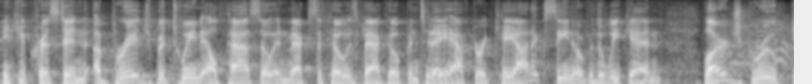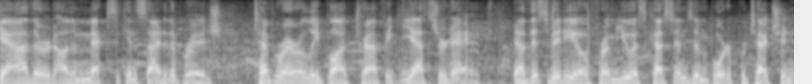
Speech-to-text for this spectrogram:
Thank you, Kristen. A bridge between El Paso and Mexico is back open today after a chaotic scene over the weekend. Large group gathered on the Mexican side of the bridge, temporarily blocked traffic yesterday. Now, this video from U.S. Customs and Border Protection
